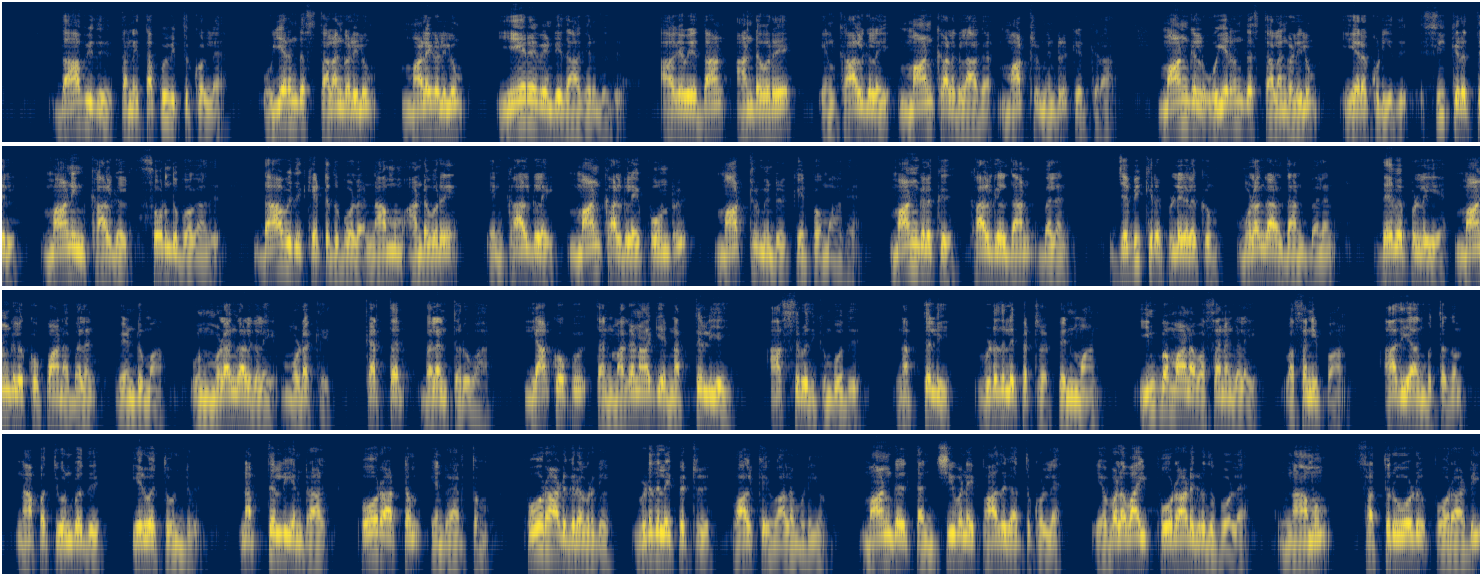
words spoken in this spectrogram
தாவிது தன்னை தப்புவித்து கொள்ள உயர்ந்த ஸ்தலங்களிலும் மலைகளிலும் ஏற வேண்டியதாக இருந்தது. ஆகவே தான் ஆண்டவரே என் கால்களை மான் கால்களாக மாற்றும் என்று கேட்கிறார். மான்கள் உயர்ந்த ஸ்தலங்களிலும் ஏறக்கூடியது. சீக்கிரத்தில் மானின் கால்கள் சோர்ந்து போகாது. தாவிது கேட்டது போல நாமும் ஆண்டவரே என் கால்களை மான் கால்களை போன்று மாற்றும் என்று கேட்போமாக. மான்களுக்கு கால்கள்தான் பலன். ஜெபிக்கிற பிள்ளைகளுக்கும் முழங்கால் தான் பலன். தேவப்பிள்ளையே மான்களுக்கொப்பான மான்களுக்கு ஒப்பான பலன் வேண்டுமா? உன் முழங்கால்களை முடக்கு. கர்த்தர் பலன் தருவார். யாக்கோப்பு தன் மகனாகிய நப்தலியை ஆசிர்வதிக்கும் போது நப்தலி விடுதலை பெற்ற பெண்மான் இன்பமான வசனங்களை வசனிப்பான். ஆதியாங் புத்தகம் நாற்பத்தி ஒன்பது இருபத்தொன்று. நப்தலி என்றால் போராட்டம் என்ற அர்த்தம். போராடுகிறவர்கள் விடுதலை பெற்று வாழ்க்கை வாழ முடியும். மான்கள் தன் ஜீவனை பாதுகாத்து கொள்ள எவ்வளவாய் போராடுகிறது போல நாமும் சத்துருவோடு போராடி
